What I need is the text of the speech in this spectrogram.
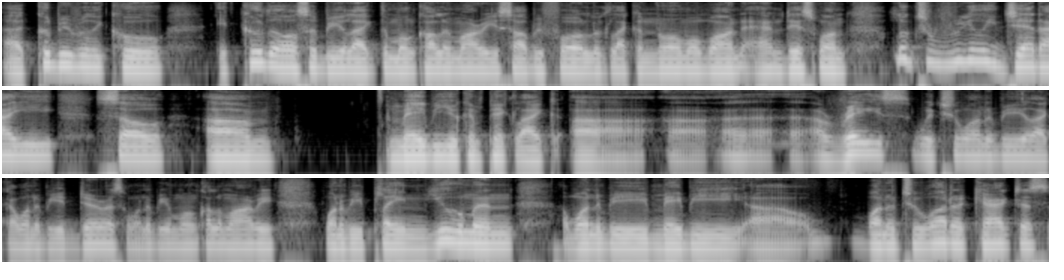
Uh, could be really cool. It could also be like the Mon Calamari you saw before, looked like a normal one, and this one looks really Jedi-y. So um, maybe you can pick like uh, uh, uh a race which you want to be like i want to be a duros i want to be a mon calamari i want to be plain human i want to be maybe uh, one or two other characters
